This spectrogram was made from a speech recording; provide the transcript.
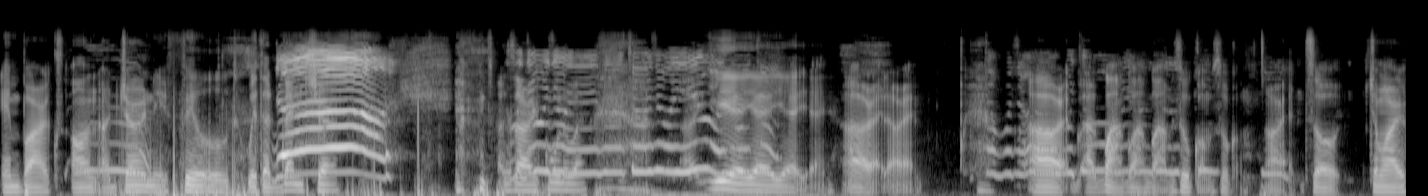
embarks on a journey filled with adventure. Sorry, cool. Uh, yeah, yeah, yeah, yeah. All right, all right. All right, uh, go on, go on, go on. Sukum, sukum. All right, so Jamari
